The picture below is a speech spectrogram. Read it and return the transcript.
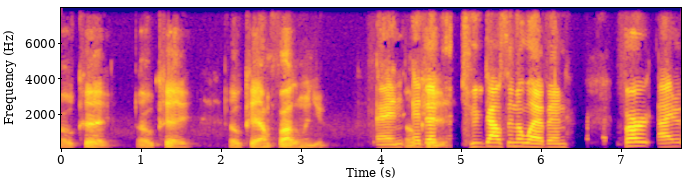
Okay. Okay. Okay, I'm following you. And okay. and then 2011, first I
